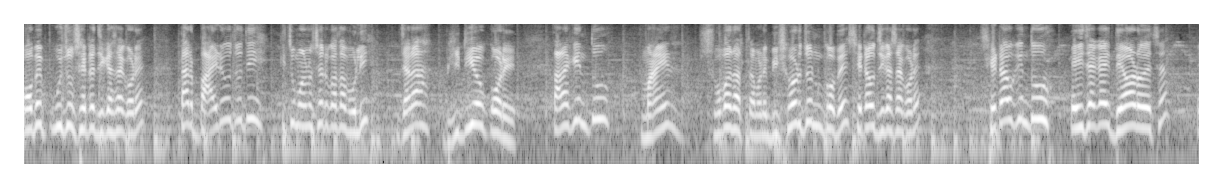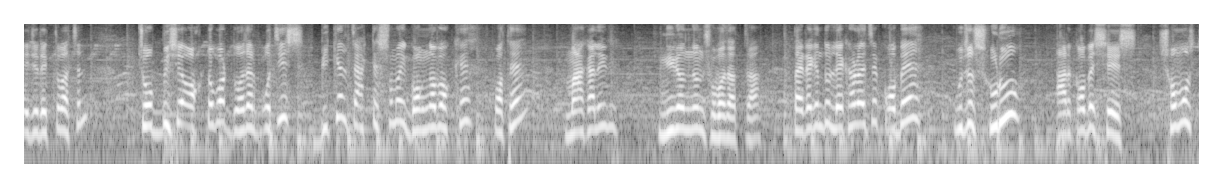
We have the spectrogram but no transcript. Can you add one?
কবে পুজো সেটা জিজ্ঞাসা করে। তার বাইরেও যদি কিছু মানুষের কথা বলি, যারা ভিডিও করে, তারা কিন্তু মায়ের শোভাযাত্রা মানে বিসর্জন কবে সেটাও জিজ্ঞাসা করে। সেটাও কিন্তু এই জায়গায় দেওয়া রয়েছে। এই যে দেখতে পাচ্ছেন, চব্বিশে অক্টোবর দু হাজার পঁচিশ বিকেল চারটের সময় গঙ্গাবক্ষে পথে মা কালীর নিরঞ্জন শোভাযাত্রা। তা এটা কিন্তু লেখা রয়েছে কবে? পুজো শুরু আর কবে শেষ? সমস্ত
